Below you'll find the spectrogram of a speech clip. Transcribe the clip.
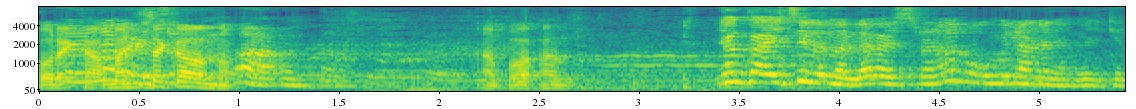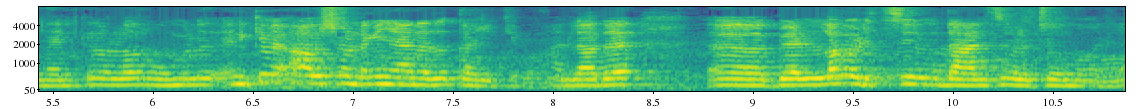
കുറെ കമന്റ്സ് ഒക്കെ വന്നു. അപ്പൊ അത് ഞാൻ കഴിച്ചില്ലെന്നല്ല കഴിച്ചിട്ടാണ് റൂമിലാണ് ഞാൻ കഴിക്കുന്നത്. എനിക്കുള്ള റൂമിൽ എനിക്ക് ആവശ്യമുണ്ടെങ്കിൽ ഞാനത് കഴിക്കും. അല്ലാതെ വെള്ളം അടിച്ച് ഡാൻസ് കളിച്ചൊന്നുമല്ല.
